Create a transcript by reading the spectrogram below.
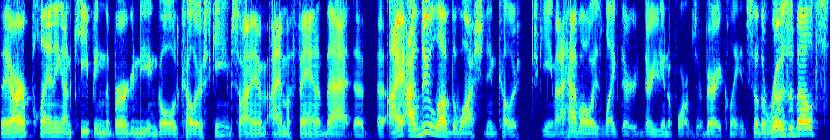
They are planning on keeping the burgundy and gold color scheme, so I am I am a fan of that. Uh, I I do love the Washington color scheme, and I have always liked their their uniforms. They're very clean. So the Roosevelts,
